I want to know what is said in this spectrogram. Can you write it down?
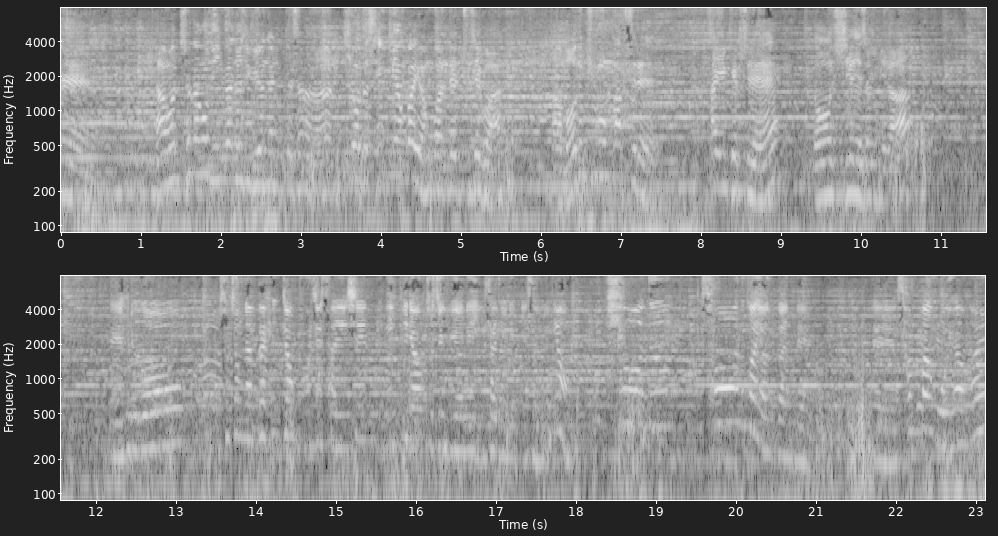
네. 다음은 최강호 민간조직 위원장님께서는 키워드 생명과 연관된 주제관 아, 머드큐브 박스를 타임캡슐에 넣어주실 예정입니다. 네, 그리고 충청남도 행정부지사이신 이필영 조직위원회 이사장님께서는요, 키워드 소원과 연관된 네, 선박 모형을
